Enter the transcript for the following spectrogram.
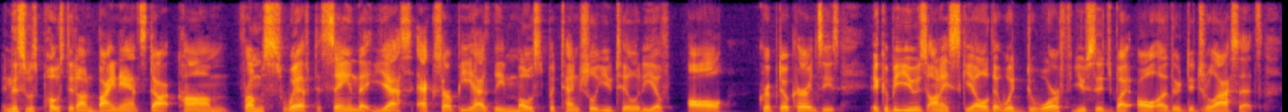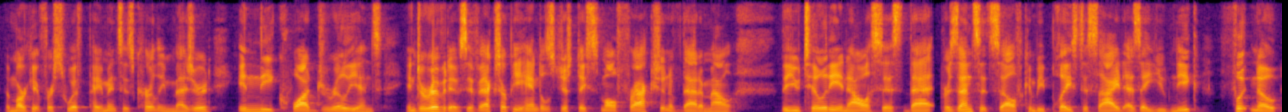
And this was posted on Binance.com from Swift saying that yes, XRP has the most potential utility of all cryptocurrencies. It could be used on a scale that would dwarf usage by all other digital assets. The market for Swift payments is currently measured in the quadrillions. In derivatives, if XRP handles just a small fraction of that amount, the utility analysis that presents itself can be placed aside as a unique footnote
